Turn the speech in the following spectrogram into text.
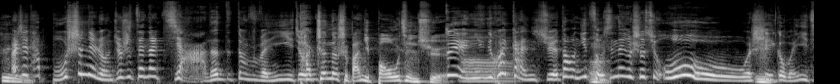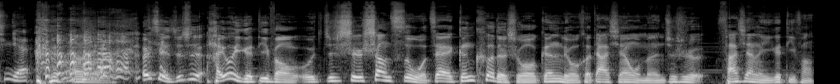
嗯。而且它不是那种就是在那假的的文艺，就他真的是把你包进去。对你你会感觉到你走进那个社区，哦，我是一个文艺青年，而且就是还有一个地方，我就是上次我在跟课的时候，跟刘和大仙，我们就是发现了一个地方，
